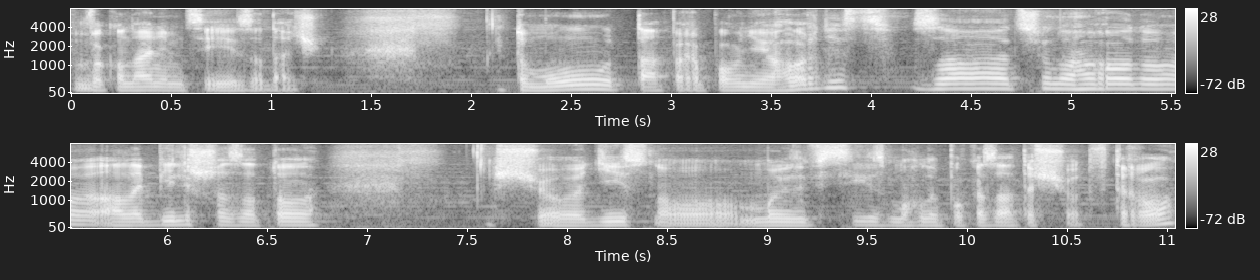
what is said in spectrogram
виконанням цієї задачі. Тому та переповнює гордість за цю нагороду, але більше за те, що дійсно ми всі змогли показати, що в ТРО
